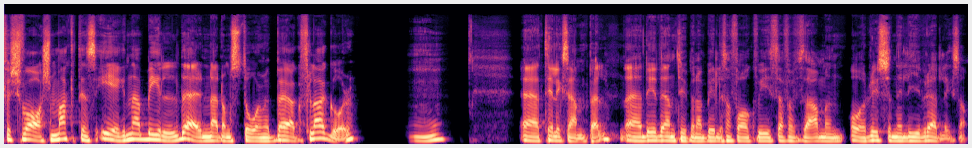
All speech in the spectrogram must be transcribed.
Försvarsmaktens egna bilder när de står med bögflaggor. Mm. Eh, till exempel. Eh, det är den typen av bilder som folk visar för att säga, "Ah, men, åh, ryssen är livrädd. Liksom.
